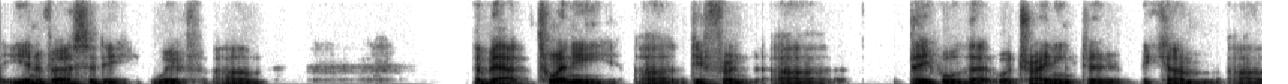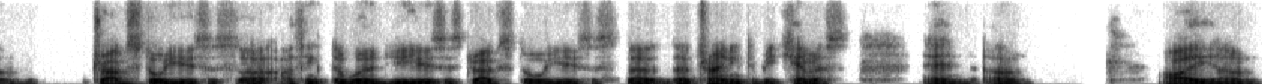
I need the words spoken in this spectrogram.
university with um, about twenty uh, different uh, people that were training to become um, drugstore users. Uh, I think the word you use is drugstore users. They're, they're training to be chemists, and um, I um,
